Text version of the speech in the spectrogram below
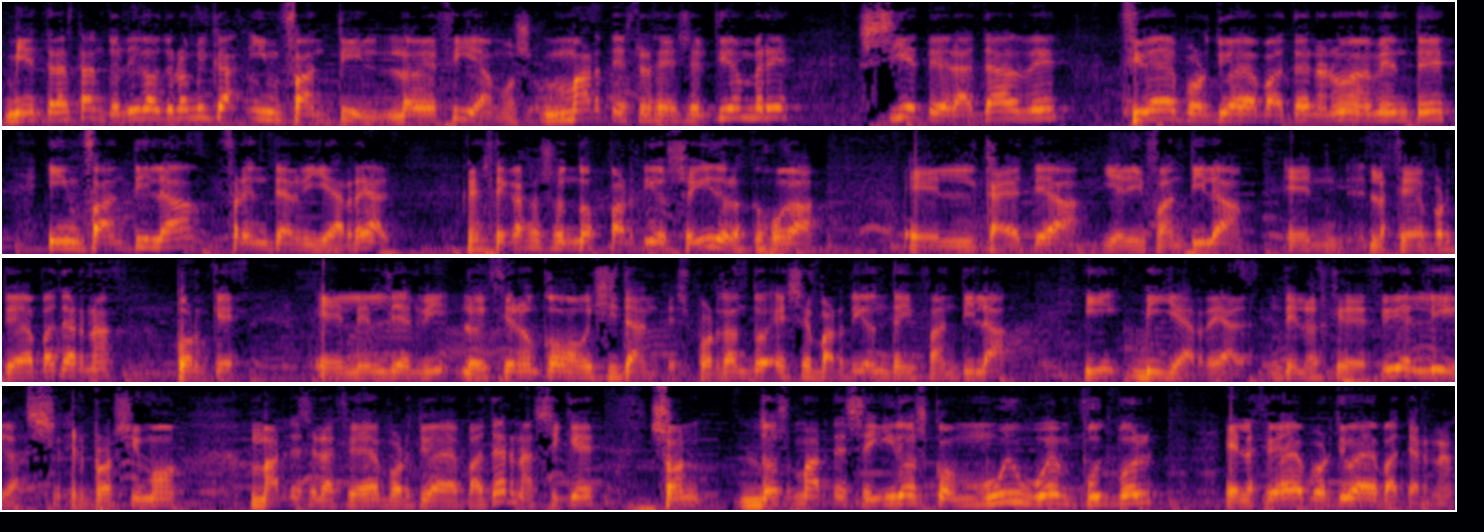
Mientras tanto, Liga Autonómica Infantil, lo decíamos, martes 13 de septiembre, 7 de la tarde, Ciudad Deportiva de Paterna nuevamente, Infantil A frente al Villarreal. En este caso son dos partidos seguidos los que juega el Cadete y el Infantil A en la Ciudad Deportiva de Paterna, porque en el derby lo hicieron como visitantes. Por tanto, ese partido entre Infantil A y Villarreal, de los que deciden ligas, el próximo martes en la Ciudad Deportiva de Paterna. Así que son dos martes seguidos con muy buen fútbol en la Ciudad Deportiva de Paterna.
